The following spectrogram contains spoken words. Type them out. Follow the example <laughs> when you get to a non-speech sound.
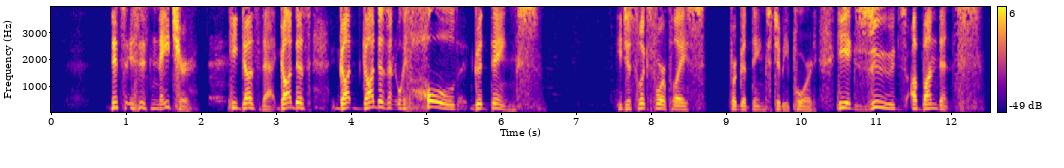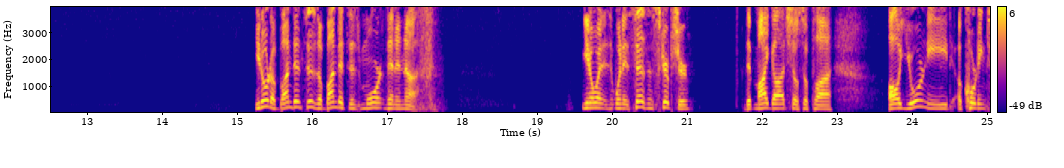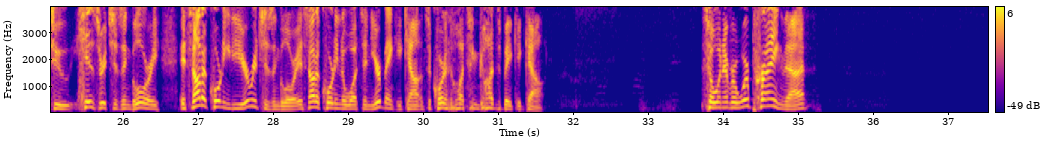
This is His nature. He does that. God does God God doesn't withhold good things. He just looks for a place for good things to be poured. He exudes abundance. You know what abundance is? Abundance is more than enough. You know, when it, when it says in Scripture that my God shall supply all your need according to his riches and glory, it's not according to your riches and glory. It's not according to what's in your bank account. It's according to what's in God's bank account. So whenever we're praying that,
